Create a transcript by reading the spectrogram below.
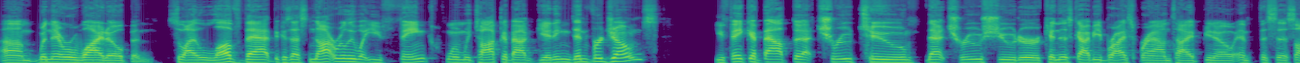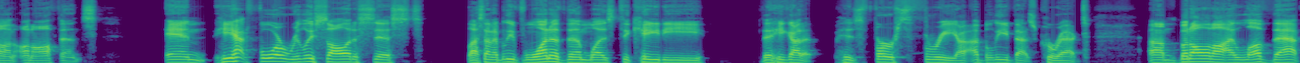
um, when they were wide open. So I love that because that's not really what you think when we talk about getting Denver Jones. You think about that true two, that true shooter. Can this guy be Bryce Brown type, you know, emphasis on on offense? And he had four really solid assists last night. I believe one of them was to KD that he got his first three. I, I believe that's correct. Um, but all in all, I love that.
